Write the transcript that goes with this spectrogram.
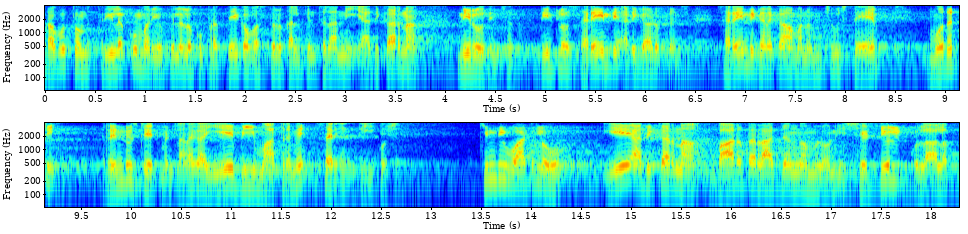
ప్రభుత్వం స్త్రీలకు మరియు పిల్లలకు ప్రత్యేక వస్తువులు కల్పించడాన్ని ఈ అధికారణ నిరోధించదు. దీంట్లో సరైంది అడిగాడు ఫ్రెండ్స్. సరైంది కనుక మనం చూస్తే మొదటి రెండు స్టేట్మెంట్లు అనగా ఏ బి మాత్రమే సరైంది. క్వశ్చన్ కింది వాటిలో ఏ అధికరణ భారత రాజ్యాంగంలోని షెడ్యూల్ కులాలకు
